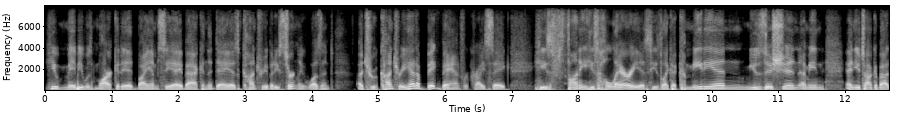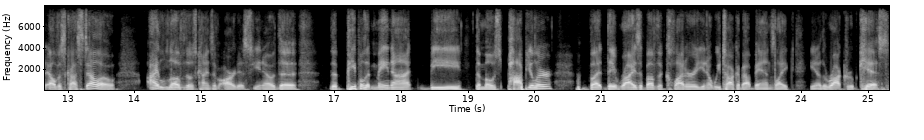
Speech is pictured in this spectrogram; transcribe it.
he maybe was marketed by MCA back in the day as country, but he certainly wasn't a true country. He had a big band for Christ's sake. He's funny. He's hilarious. He's like a comedian, musician. I mean, and you talk about Elvis Costello. I love those kinds of artists. You know, the the people that may not be the most popular, but they rise above the clutter. You know, we talk about bands like you know the rock group Kiss.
